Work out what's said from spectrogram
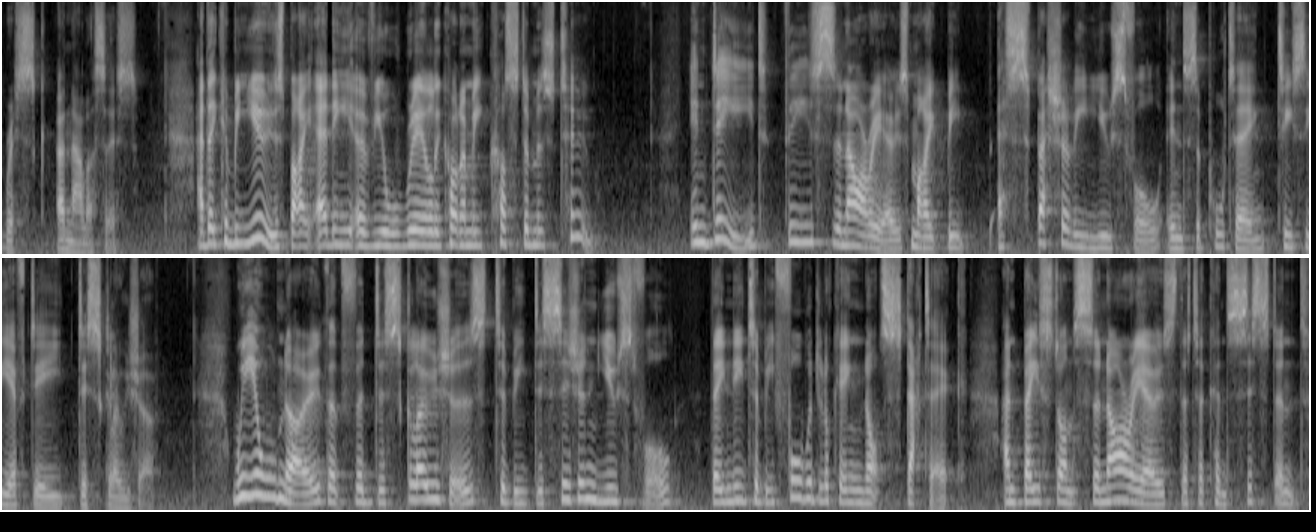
risk analysis and they can be used by any of your real economy customers too. Indeed, these scenarios might be especially useful in supporting TCFD disclosure. We all know that for disclosures to be decision useful, they need to be forward looking, not static, and based on scenarios that are consistent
